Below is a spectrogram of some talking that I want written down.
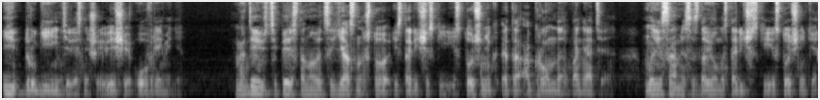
и другие интереснейшие вещи о времени. Надеюсь, теперь становится ясно, что исторический источник – это огромное понятие. Мы и сами создаем исторические источники,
